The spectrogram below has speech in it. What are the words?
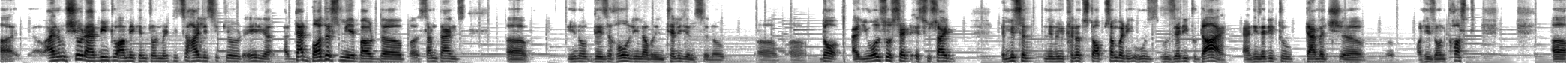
and I'm sure I have been to army cantonment. It's a highly secured area. that bothers me about the sometimes, you know, there's a hole in our intelligence, you know, though. You also said a suicide a mission, you know, you cannot stop somebody who's who's ready to die and he's ready to damage uh, on his own cost. Uh,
